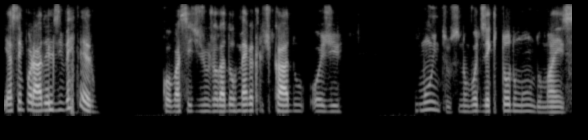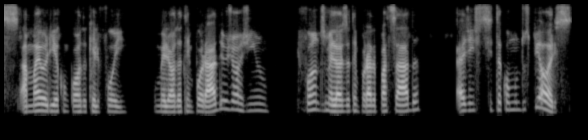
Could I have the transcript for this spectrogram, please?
E essa temporada eles inverteram. Kovacic de um jogador mega criticado, hoje muitos, não vou dizer que todo mundo, mas a maioria concorda que ele foi o melhor da temporada e o Jorginho foi um dos melhores da temporada passada, a gente cita como um dos piores.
